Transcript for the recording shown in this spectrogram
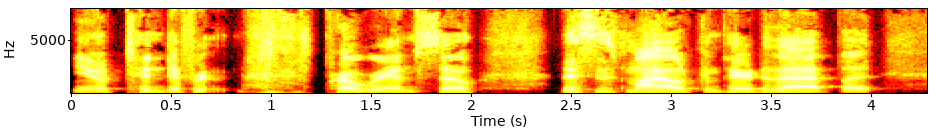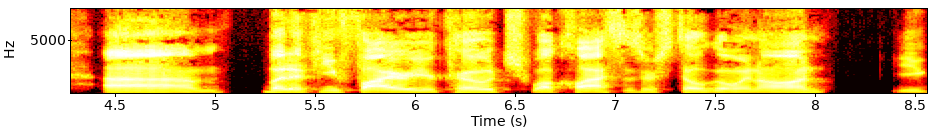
you know 10 different programs, so this is mild compared to that. But um, but if you fire your coach while classes are still going on, you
